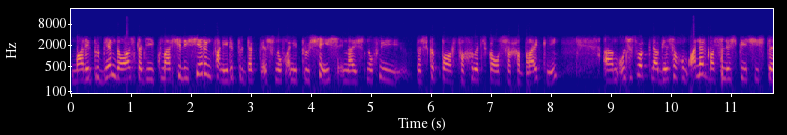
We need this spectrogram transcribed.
maar die probleem daar is dat die kommersialisering van hierdie produk is nog aan die proses en hy's nog nie beskikbaar vir grootskaalse gebruik nie. Um, ons is ook nou besig om ander bacillus spesies te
